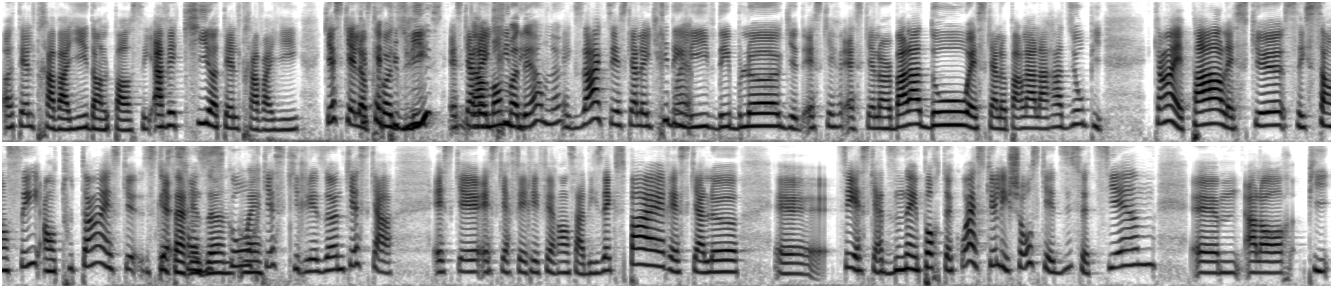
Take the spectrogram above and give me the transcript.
a-t-elle travaillé dans le passé? Avec qui a-t-elle travaillé? Qu'est-ce qu'elle a produit? publie Est-ce qu'elle dans a le monde écrit des- moderne, là? Exact. Est-ce qu'elle a écrit des Ouais. livres, des blogs? Est-ce que- est-ce qu'elle a un balado? Est-ce qu'elle a parlé à la radio? Puis quand elle parle, est-ce que c'est censé en tout temps? Est-ce que, Est-ce que ça son résonne? discours, Ouais. qu'est-ce qui résonne? Qu'est-ce qu'elle... Est-ce que- est-ce qu'elle fait référence à des experts? Est-ce qu'elle a... euh, est-ce qu'elle dit n'importe quoi? Est-ce que les choses qu'elle dit se tiennent? Euh, alors, puis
